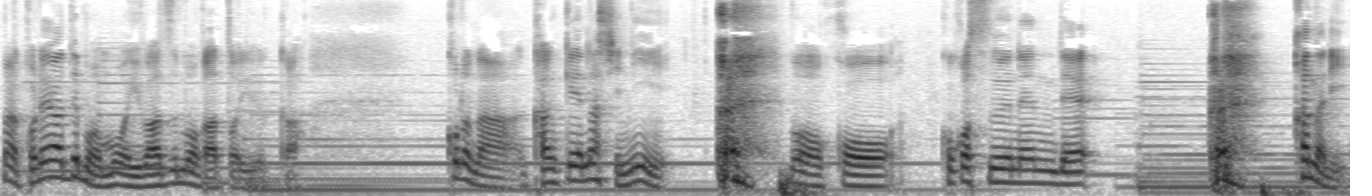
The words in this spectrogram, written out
まあこれはでももう言わずもがというかコロナ関係なしに もうこうここ数年で かなり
